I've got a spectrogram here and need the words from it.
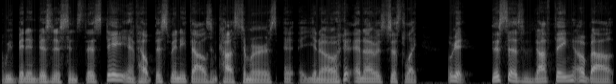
we've been in business since this date and have helped this many thousand customers, eh, eh, you know, and I was just like, okay, this says nothing about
